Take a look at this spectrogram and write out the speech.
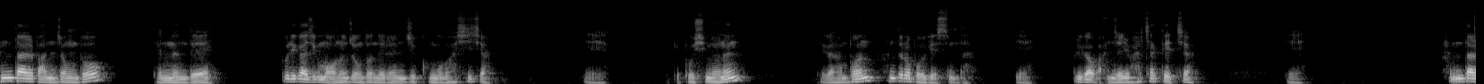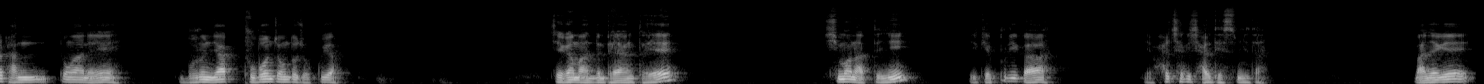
한 달 반 정도 됐는데 뿌리가 지금 어느 정도 내렸는지 궁금하시죠? 예, 이렇게 보시면은 제가 한번 흔들어 보겠습니다. 예, 뿌리가 완전히 활착됐죠? 예, 한 달 반 동안에 물은 약 두 번 정도 줬고요. 제가 만든 배양터에 심어 놨더니 이렇게 뿌리가 예, 활착이 잘 됐습니다. 만약에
